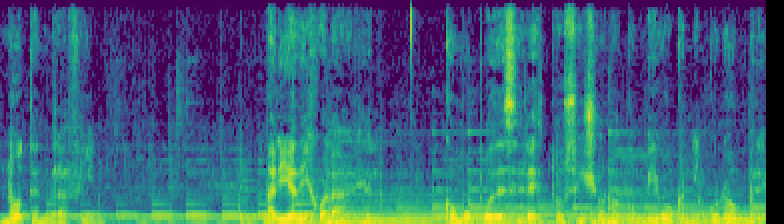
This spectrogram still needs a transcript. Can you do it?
no tendrá fin. María dijo al ángel, ¿cómo puede ser esto si yo no convivo con ningún hombre?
